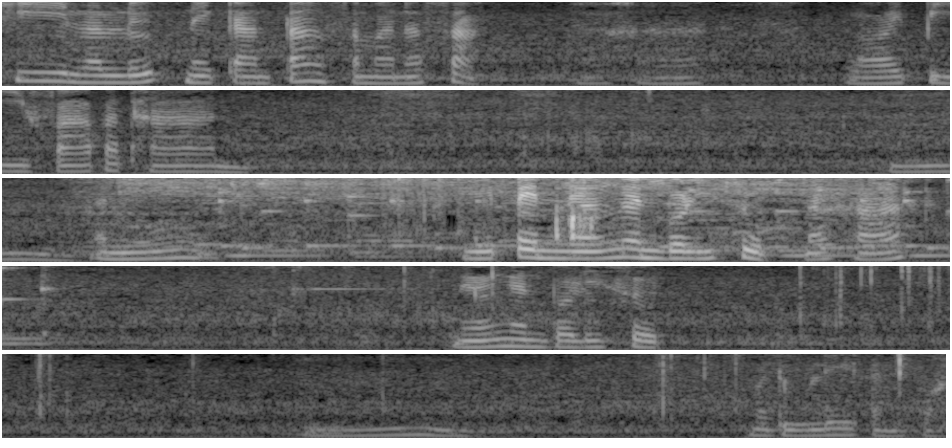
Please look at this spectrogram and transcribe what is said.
ที่ระลึกในการตั้งสมณศักดิ์นะคะร้อยปีฟ้าประทานอันนี้ นี่เป็นเนื้อเงินบริสุทธิ์นะคะ เนื้อเงินบริสุทธิ์ อืม มาดูเลขกันดีกว่า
